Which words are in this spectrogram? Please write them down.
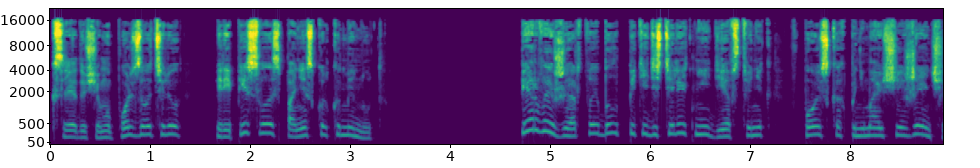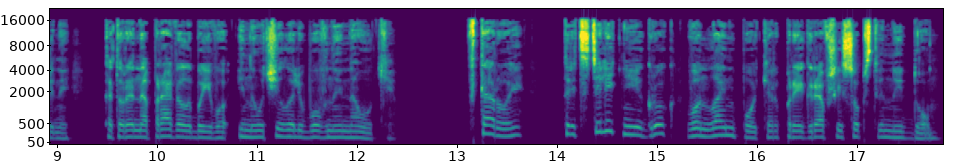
к следующему пользователю, переписывалась по несколько минут. Первой жертвой был 50-летний девственник в поисках понимающей женщины, которая направила бы его и научила любовной науке. Второй — тридцатилетний игрок в онлайн-покер, проигравший собственный дом.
